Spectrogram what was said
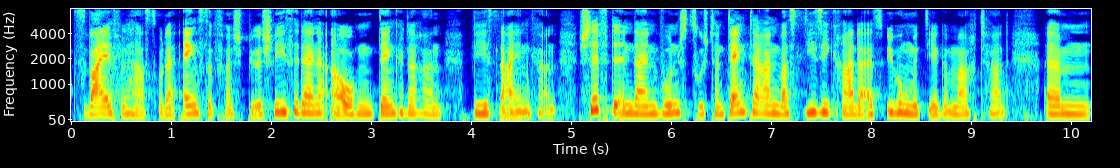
Zweifel hast oder Ängste verspürst, schließe deine Augen, denke daran, wie es sein kann. Shifte in deinen Wunschzustand. Denk daran, was Lisi gerade als Übung mit dir gemacht hat. Ähm,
